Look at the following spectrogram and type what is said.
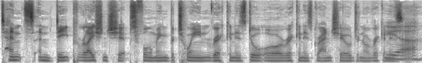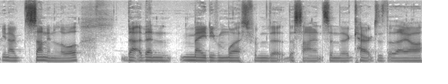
tense and deep relationships forming between rick and his daughter or rick and his grandchildren or rick and his yeah. you know son-in-law that are then made even worse from the the science and the characters that they are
